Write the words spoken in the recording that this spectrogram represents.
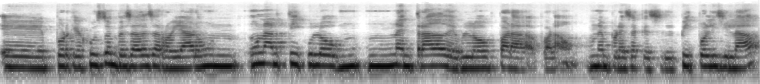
eh, porque justo empecé a desarrollar un, un artículo, un- una entrada de blog para, para una empresa que es el Pit Policy Lab.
